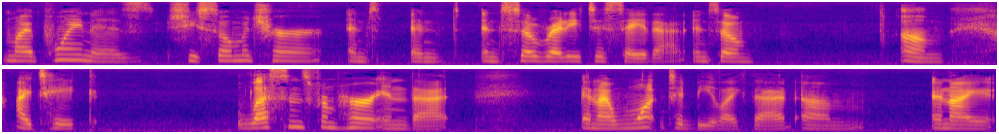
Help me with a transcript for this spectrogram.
my point is, she's so mature and, and, and so ready to say that. And so, um, I take lessons from her in that, and I want to be like that. Um, and I,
